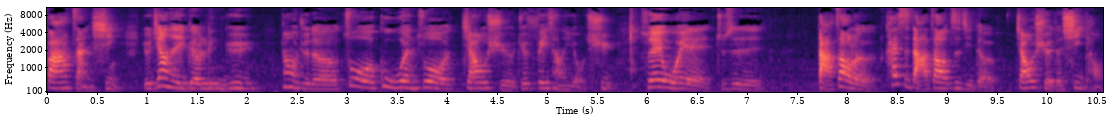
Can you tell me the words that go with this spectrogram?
发展性，有这样的一个领域。那我觉得做顾问、做教学，我觉得非常的有趣。所以我也就是打造了，开始打造自己的教学的系统。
